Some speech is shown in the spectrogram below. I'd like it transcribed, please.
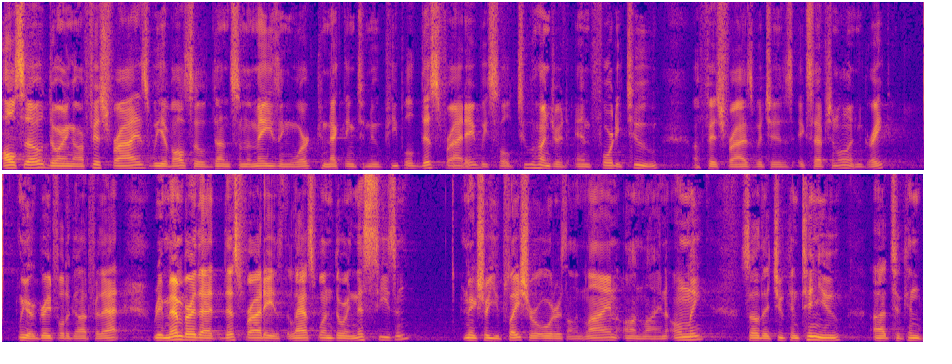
Also, during our fish fries, we have also done some amazing work connecting to new people. This Friday, we sold 242 of uh, fish fries, which is exceptional and great. We are grateful to God for that. Remember that this Friday is the last one during this season. Make sure you place your orders online, online only, so that you continue uh, to con-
